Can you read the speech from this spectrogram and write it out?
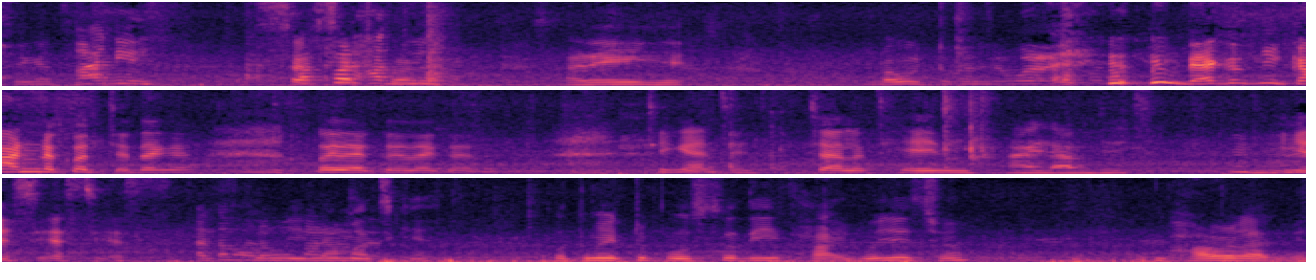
ঠিক আছে। আনিল। আরে এই যে বাবু একটুখানি দেখো কি কাণ্ড করছে দেখো। ওই দেখো ওই দেখো। ঠিক আছে চলো খেয়ে নি। I love this yes yes yes এত ভালো নিলাম আজকে। প্রথমে একটু পোস্ত দিয়ে খাই বুঝেছ? ভালো লাগবে।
